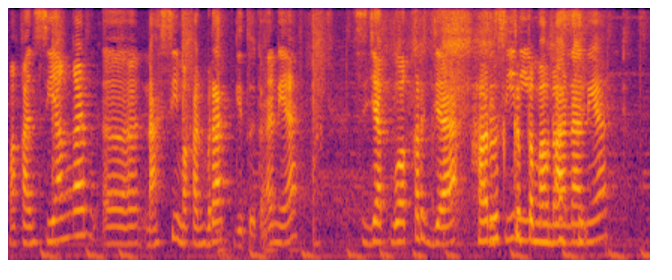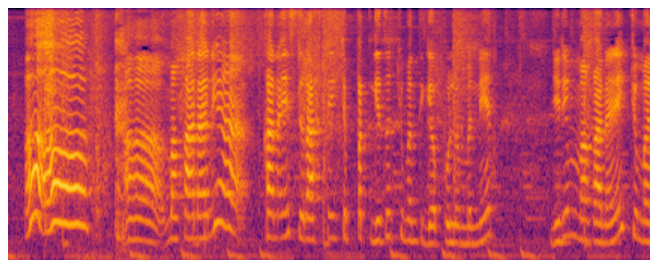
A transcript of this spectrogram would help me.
makan siang kan eh, nasi makan berat gitu kan ya. Sejak gue kerja Harus di sini ketemu nasi. makanannya, Oh, oh, eh, makanannya karena istirahatnya cepet gitu, cuma 30 menit. Jadi makanannya cuma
